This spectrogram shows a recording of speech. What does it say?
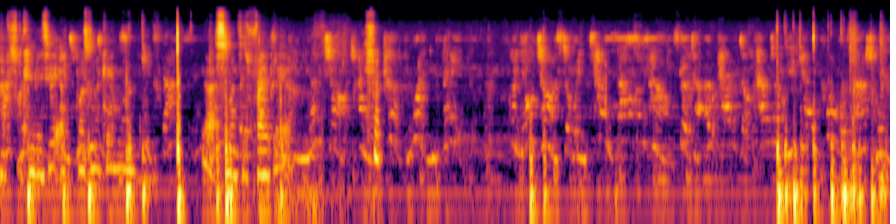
That fucking radiator wasn't again, man. Yeah, that's Samantha's vibrator. no charge and you could what you pay. For your chance to win £10,000, go to ok.co.uk forward slash win.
